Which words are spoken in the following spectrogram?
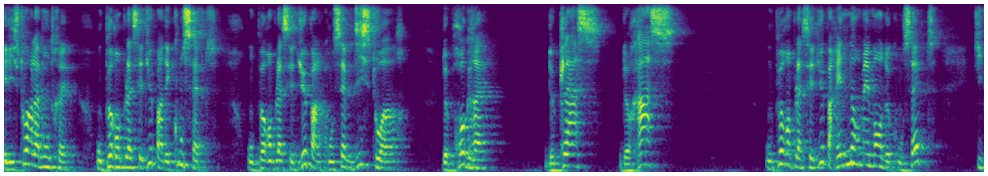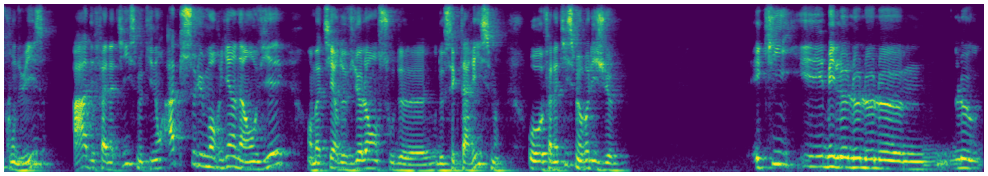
Et l'histoire l'a montré. On peut remplacer Dieu par des concepts. On peut remplacer Dieu par le concept d'histoire, de progrès, de classe, de race. On peut remplacer Dieu par énormément de concepts qui conduisent à des fanatismes qui n'ont absolument rien à envier en matière de violence ou de, sectarisme au fanatisme religieux. Et qui, mais le, le,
